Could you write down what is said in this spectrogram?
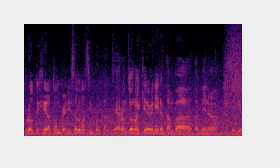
proteger a Tom Brady, eso es lo más importante. Aaron Donald quiere venir a Tampa también a seguir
